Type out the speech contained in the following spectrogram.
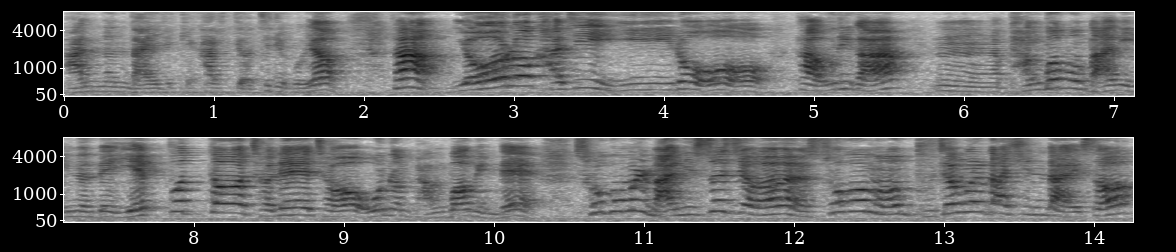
앉는다 이렇게 가르쳐 드리고요. 자 여러 가지 이로 다 우리가 음, 방법은 많이 있는데 옛부터 전해져 오는 방법인데 소금을 많이 쓰죠. 소금은 부정을 가신다 해서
